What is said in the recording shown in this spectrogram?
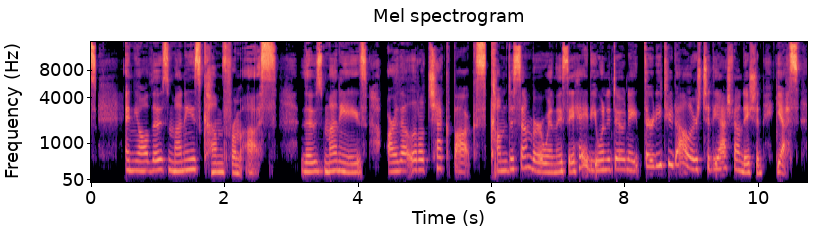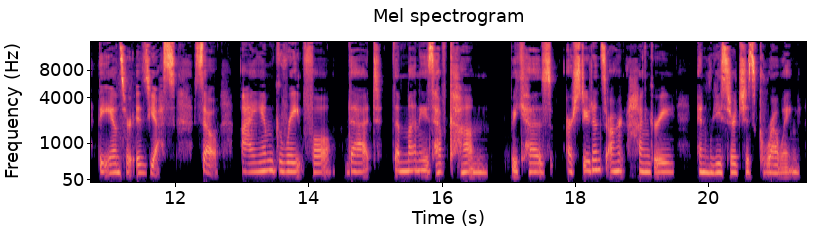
And y'all, those monies come from us. Those monies are that little checkbox come December when they say, Hey, do you want to donate $32 to the Ash Foundation? Yes, the answer is yes. So I am grateful that the monies have come because our students aren't hungry and research is growing.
